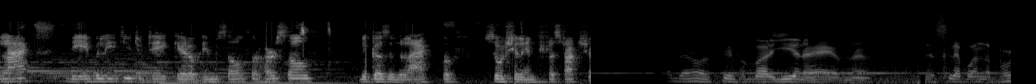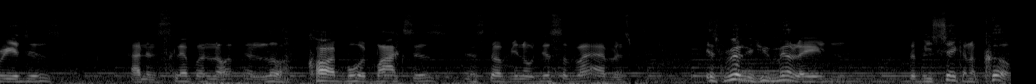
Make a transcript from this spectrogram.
lacks the ability to take care of himself or herself because of the lack of social infrastructure. I've been on the street for about a year and a half now. I slept on the bridges. I done slept in, the, in little cardboard boxes and stuff, you know, just surviving. It's really humiliating to be shaking a cup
